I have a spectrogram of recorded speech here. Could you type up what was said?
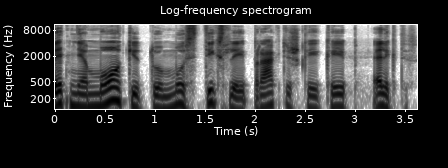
bet nemokytų mus tiksliai, praktiškai, kaip elgtis.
